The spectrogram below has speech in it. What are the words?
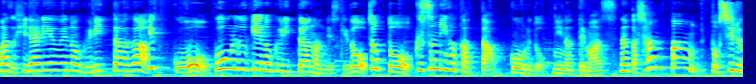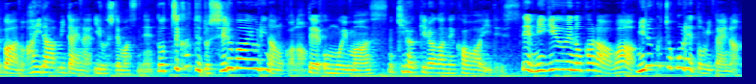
まず左上のグリッターが結構ゴールド系のグリッターなんですけどちょっとくすみがかったゴールドになってます。なんかシャンパンとシルバーの間みたいな色してますね。どっちかっていうとシルバー寄りなのかな？って思います。キラキラがね可愛いです。で右上のカラーはミルクチョコレートみたいな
